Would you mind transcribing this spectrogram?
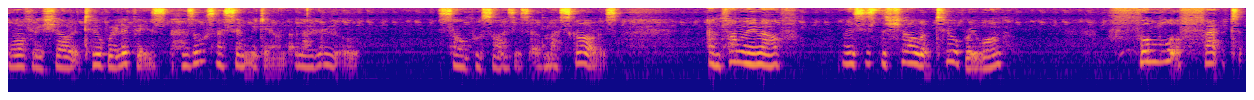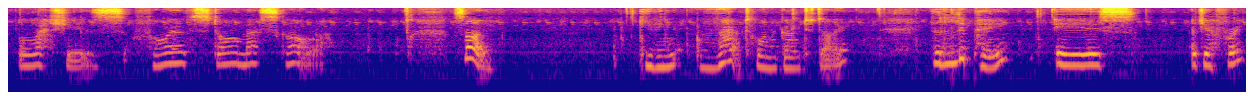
lovely Charlotte Tilbury lippies has also sent me down a load of little sample sizes of mascaras. And funnily enough, this is the Charlotte Tilbury one Full Fat Lashes 5 Star Mascara. So, giving that one a go today. The lippy is a Jeffree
